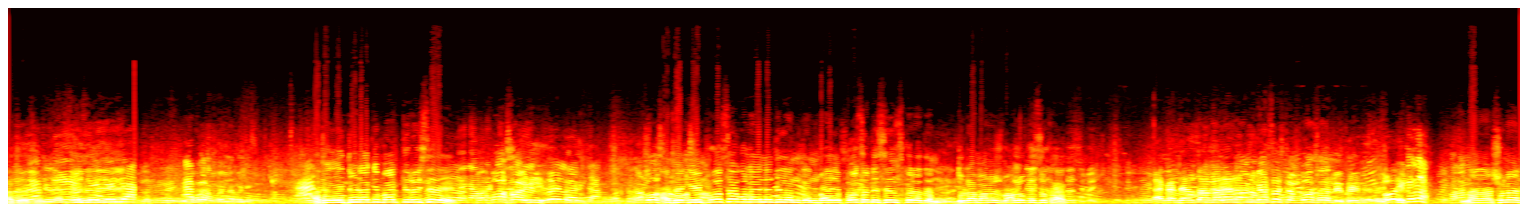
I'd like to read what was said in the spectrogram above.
আচ্ছা আচ্ছা। আচ্ছা এই দুটা কি বাড়তি রয়েছে আচ্ছা এই পয়সাগুলো এনে দিলেন কেন? ভাই, এই পয়সাটি চেঞ্জ করে দেন। দুটা মানুষ ভালো কিছু খাক। না না শুনেন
